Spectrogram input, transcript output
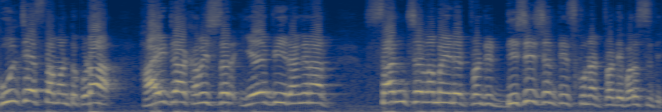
కూల్చేస్తామంటూ కూడా హైడ్రా కమిషనర్ ఏబి రంగనాథ్ సంచలనమైనటువంటి డిసిషన్ తీసుకున్నటువంటి పరిస్థితి.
